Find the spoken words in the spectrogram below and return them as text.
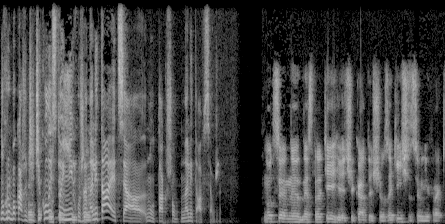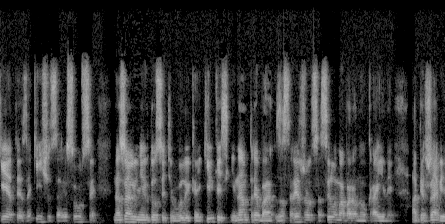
Ну, грубо кажучи, чи колись той міг уже налітається? Ну так, щоб налітався вже. Ну, це не, не стратегія чекати, що закінчаться у них ракети, закінчаться ресурси. На жаль, у них досить велика кількість, і нам треба зосереджуватися силами оборони України, а державі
